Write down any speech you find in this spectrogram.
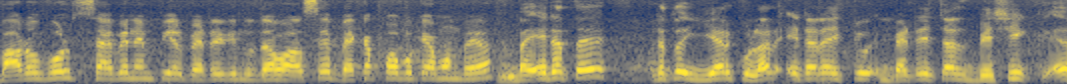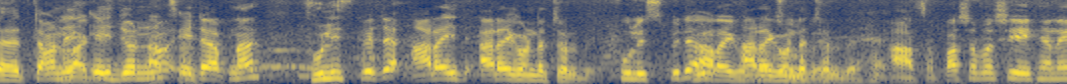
12 ভোল্ট 7 অ্যাম্পিয়ার ব্যাটারি কিন্তু দেওয়া আছে। ব্যাকআপ পাবো কেমন ভাইয়া? ভাই এটাতে এটা তো ইয়ার কুলার এটার একটু ব্যাটারি চার্জ বেশি টানে। লাগে, এই জন্য আচ্ছা। এটা আপনার ফুল স্পিডে আড়াই আড়াই ঘণ্টা চলবে। ফুল স্পিডে আড়াই ঘণ্টা আড়াই ঘণ্টা চলবে। হ্যাঁ। আচ্ছা পাশাপাশি এখানে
